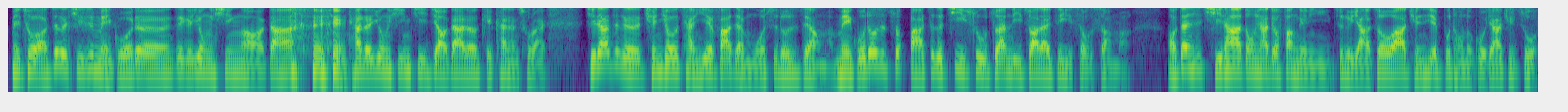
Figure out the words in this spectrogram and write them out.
没错啊，这个其实美国的这个用心啊，大家 他的用心计较，大家都可以看得出来。其实他这个全球产业发展模式都是这样嘛，美国都是抓把这个技术专利抓在自己手上嘛。哦，但是其他的东西它就放给你这个亚洲啊，全世界不同的国家去做，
